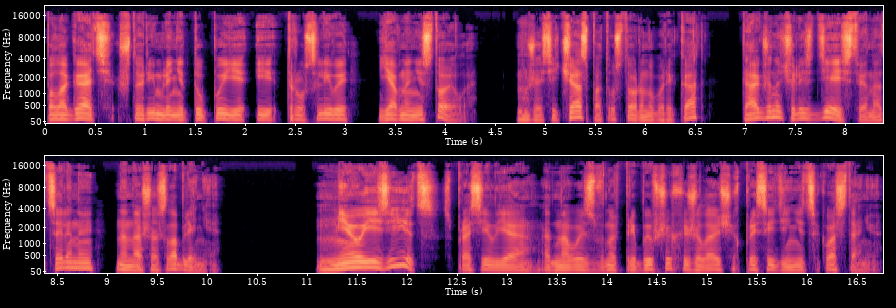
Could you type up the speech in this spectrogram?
Полагать, что римляне тупые и трусливы, явно не стоило. Уже сейчас, по ту сторону баррикад, также начались действия, нацеленные на наше ослабление. «Неоизиец?» — спросил я одного из вновь прибывших и желающих присоединиться к восстанию.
